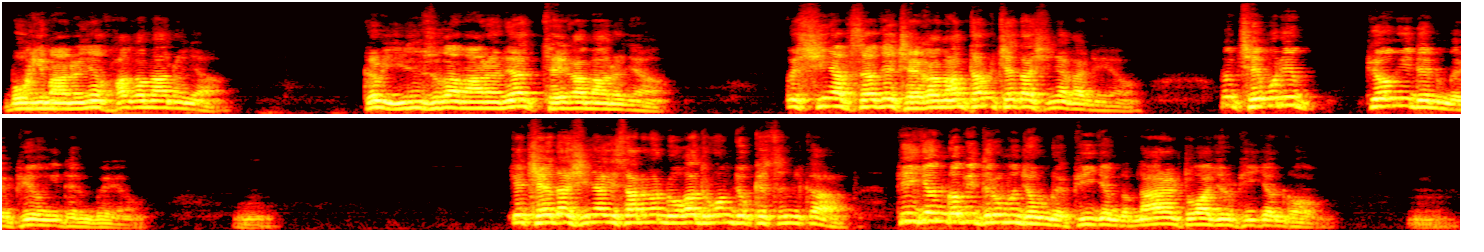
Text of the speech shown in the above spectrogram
목이 많으냐 화가 많으냐? 그럼 인수가 많으냐 재가 많으냐? 그 신약사제 재가 많다면 죄다 신약 아니에요 그럼 재물이 병이 되는 거예요. 병이 되는 거예요. 음. 그 죄다 신약이 사람은 뭐가 들어오면 좋겠습니까? 비견겁이 들어오면 좋은 거예요. 비견겁. 나를 도와주는 비견겁. 음.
